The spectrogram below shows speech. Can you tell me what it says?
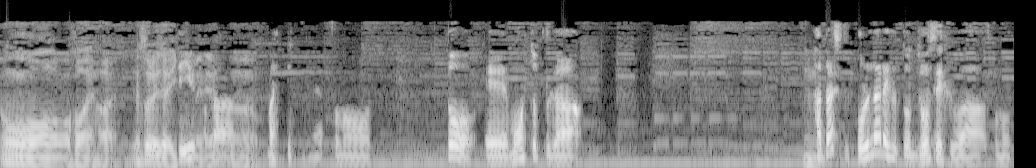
おー、はいはいいや。それじゃあ1個目ね。っていうのがうん。まあ、一つね、その、と、えーもう一つが、うん果たしてポルナレフとジョセフは、その、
